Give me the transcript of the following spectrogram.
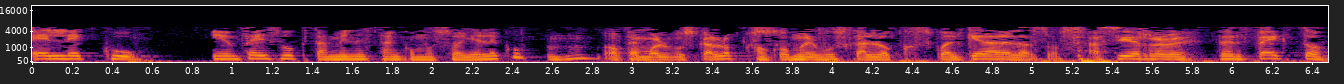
lq. Y en Facebook también están como soy LQ. Ujú, O como el buscalocos. O como el Busca Locos, cualquiera de las dos. Así es, Rebe. Perfecto.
